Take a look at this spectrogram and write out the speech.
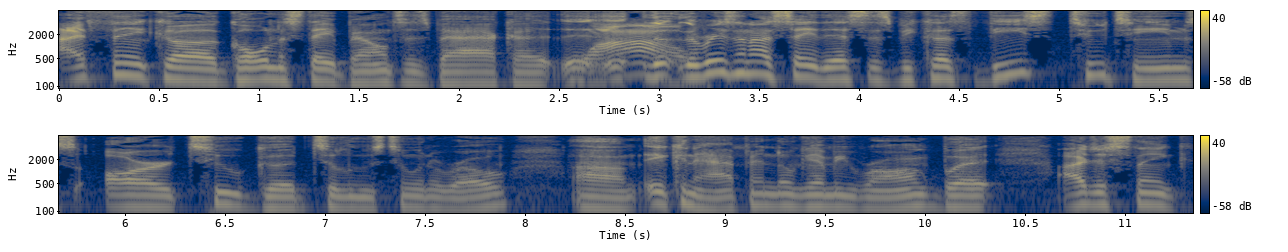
I think uh, Golden State bounces back. Uh, wow. the, the, reason I say this is because these two teams are too good to lose two in a row. Um, it can happen, don't get me wrong, but I just think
